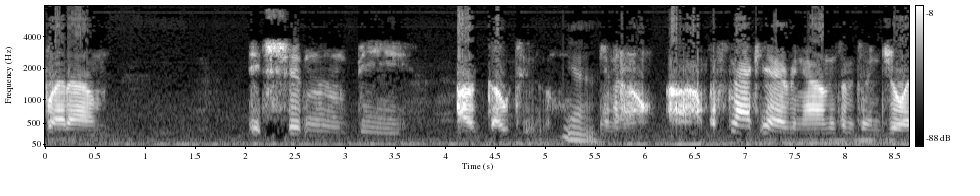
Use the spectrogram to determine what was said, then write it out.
but um, it shouldn't be our go-to. yeah. You know, um, a snack, yeah, every now and then something to enjoy,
